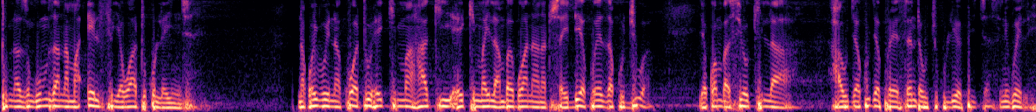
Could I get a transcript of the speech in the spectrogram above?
tunazungumza na maelfu ya watu kule nje, na kwa hivyo inakuwa tu hekima, haki, hekima ile ambayo Bwana anatusaidia kuweza kujua ya kwamba sio kila haujakuja presenta center uchukuliwe picha, si ni kweli?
